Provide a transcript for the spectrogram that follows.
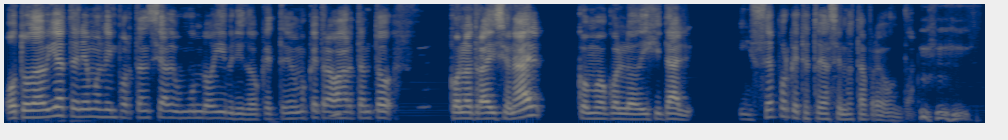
o todavía tenemos la importancia de un mundo híbrido, que tenemos que trabajar tanto con lo tradicional como con lo digital. Y sé por qué te estoy haciendo esta pregunta.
